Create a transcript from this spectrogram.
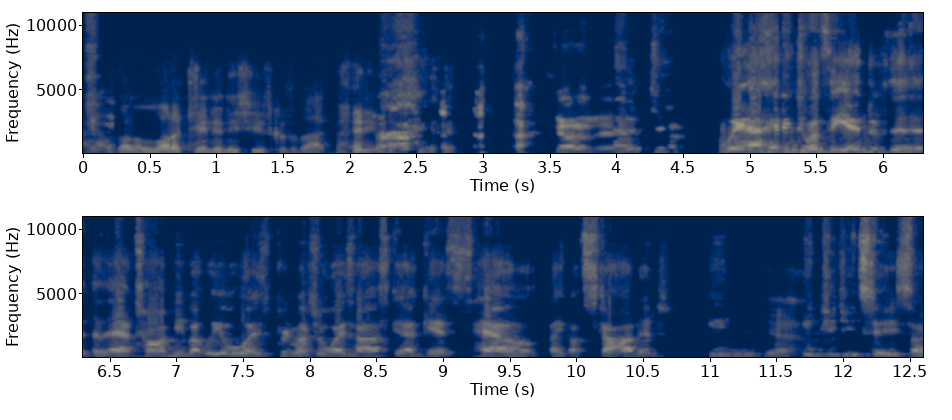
I've got a lot of tendon issues because of that. But anyway. got it, man. We are heading towards the end of the our time here, but we always pretty much always ask our guests how they got started in yeah. in jiu-jitsu. So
